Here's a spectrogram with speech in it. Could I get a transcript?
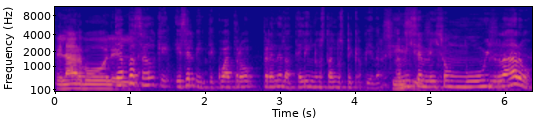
El árbol, ¿te ha pasado que es el 24, prende la tele y no están los picapiedras? Sí, a mí sí, se sí. me hizo muy raro.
